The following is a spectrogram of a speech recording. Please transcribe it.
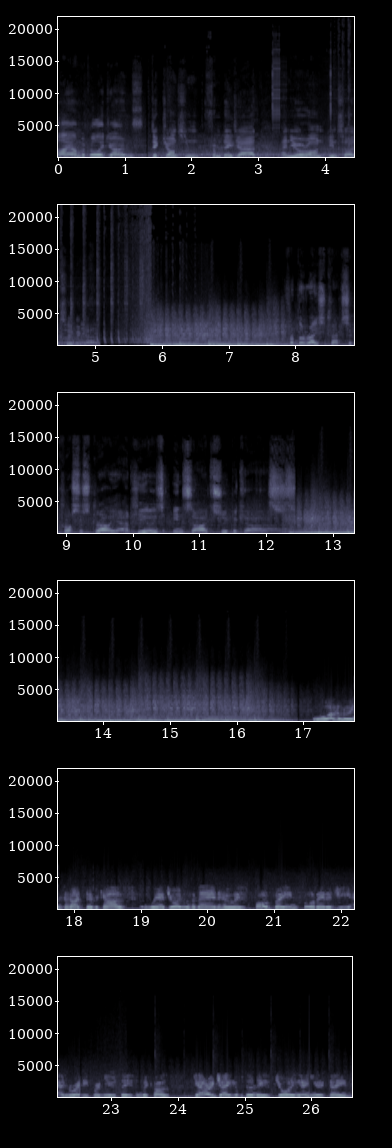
Hi, I'm Macaulay Jones. Dick Johnson from DJ and you're on Inside Supercars. From the racetracks across Australia, and here's Inside Supercars. Welcome to Inside Supercars. We are joined with a man who is full of beans, full of energy, and ready for a new season because Gary Jacobson is joining a new team.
